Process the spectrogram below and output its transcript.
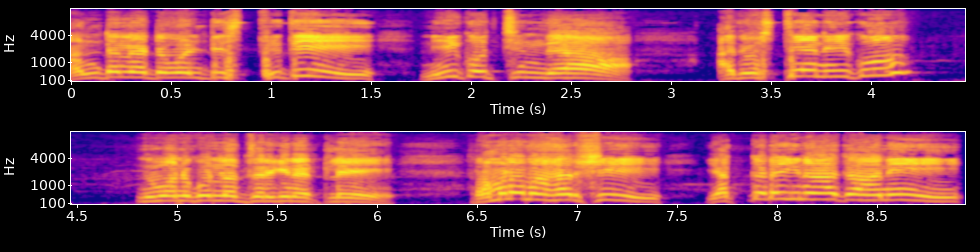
అంటనటువంటి స్థితి నీకొచ్చిందా అది వస్తే నీకు నువ్వు అనుకున్నది జరిగినట్లే. రమణ మహర్షి ఎక్కడైనా కానీ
